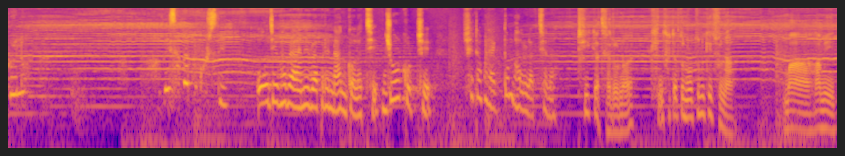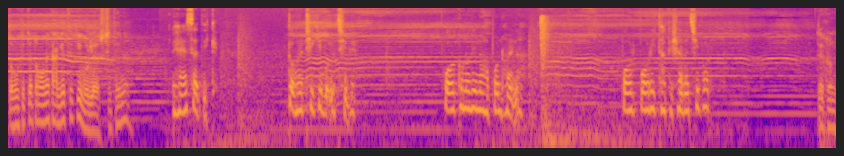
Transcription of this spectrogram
কইল? আমি সাবান করছি। ও যেভাবে আয়নের ব্যাপারে নাক গলাচ্ছে জোর করছে সেটা আমার একদম ভালো লাগছে না। ঠিক আছে রুনা কিন্তু এটা তো নতুন কিছু না। মা আমি তোমাকে তো এটা অনেক আগে থেকেই বলে আসছি তাই না? হ্যাঁ সাদিক। তোমরা ঠিকই বলেছিলে। পর কোনোদিনও আপন হয় না। পর পরই থাকে সারা জীবন। দেখুন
